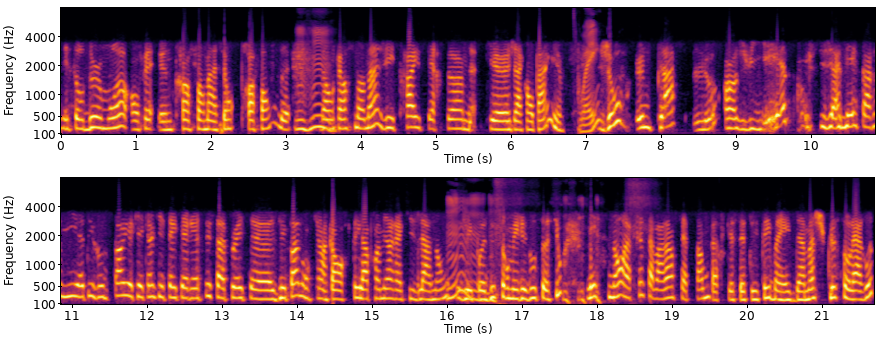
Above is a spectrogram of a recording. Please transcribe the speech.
mais sur deux mois, on fait une transformation profonde. Mm-hmm. Donc, en ce moment, j'ai 13 personnes que j'accompagne. Oui. J'ouvre une place là, en juillet. Donc, si jamais parmi euh, tes auditeurs, il y a quelqu'un qui est intéressé, ça peut être. Euh, je l'ai pas annoncé encore. C'était la première à qui je l'annonce. Je l'ai pas dit sur mes réseaux sociaux. Mais sinon, après, ça va aller en septembre parce que cet été, bien évidemment, je suis plus sur la route.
